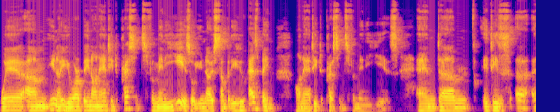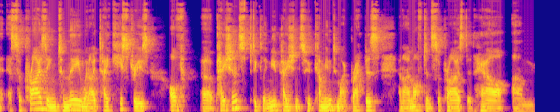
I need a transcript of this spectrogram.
where, um, you know, you are been on antidepressants for many years, or you know somebody who has been on antidepressants for many years. And um, it is uh, surprising to me when I take histories of uh, patients, particularly new patients who come into my practice, and I'm often surprised at how um,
